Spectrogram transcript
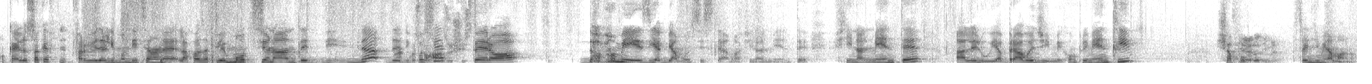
Ok, lo so che farvi vedere l'immondizia non è la cosa più emozionante di, Ah, in di questo possibile, caso ci sta. però dopo mesi abbiamo un sistema finalmente. Finalmente, alleluia, bravo Jimmy, complimenti. Chapeau, Fiero di me. stringimi la mano.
